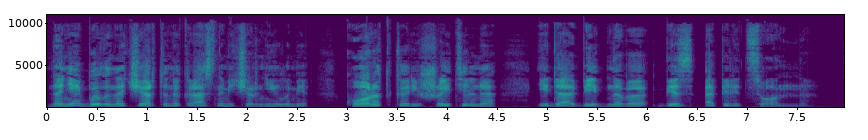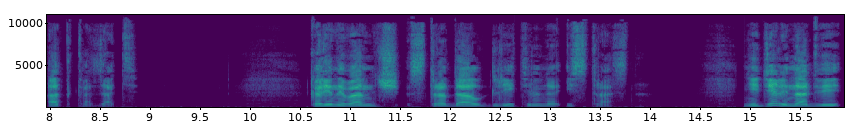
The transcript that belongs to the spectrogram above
на ней было начертано красными чернилами, коротко, решительно и до обидного безапелляционно. Отказать. Калин Иванович страдал длительно и страстно. Недели на две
